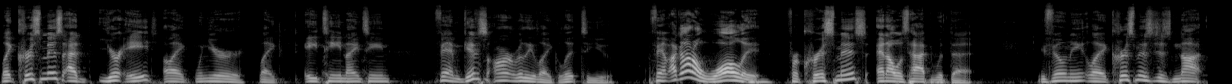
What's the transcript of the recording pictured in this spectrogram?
Like Christmas at your age, like when you're like 18, 19, fam, gifts aren't really like lit to you. Fam, I got a wallet for Christmas and I was happy with that. You feel me? Like Christmas just not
